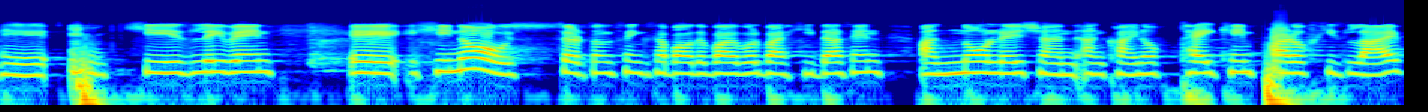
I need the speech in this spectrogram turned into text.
Uh, he is living, uh, he knows certain things about the Bible, but he doesn't acknowledge and, and kind of taking part of his life.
